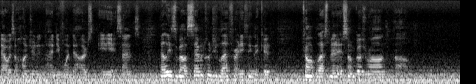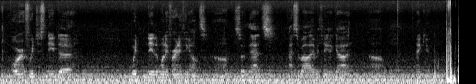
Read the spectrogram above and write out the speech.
That was $191.88. That leaves about 700 left for anything that could come up last minute if something goes wrong, um, or if we just need to we need the money for anything else. Um, so that's that's about everything I got. Um, Thank you.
